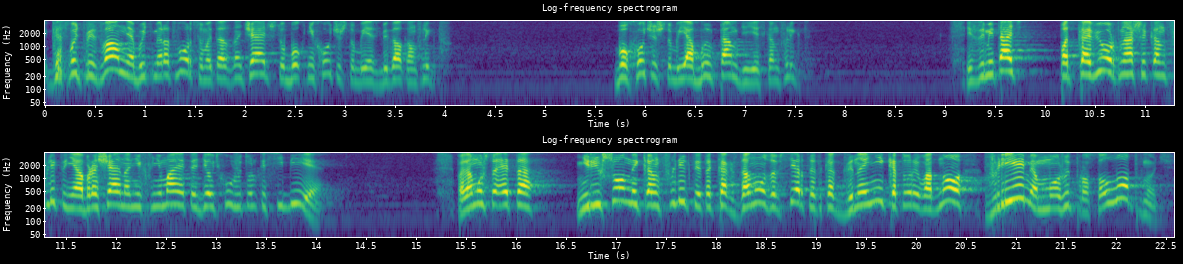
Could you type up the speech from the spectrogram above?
Господь призвал меня быть миротворцем. Это означает, что Бог не хочет, чтобы я избегал конфликтов. Бог хочет, чтобы я был там, где есть конфликт. И заметать под ковер наши конфликты, не обращая на них внимания, это делать хуже только себе. Потому что это нерешенный конфликт, это как заноза в сердце, это как гнойник, который в одно время может просто лопнуть.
